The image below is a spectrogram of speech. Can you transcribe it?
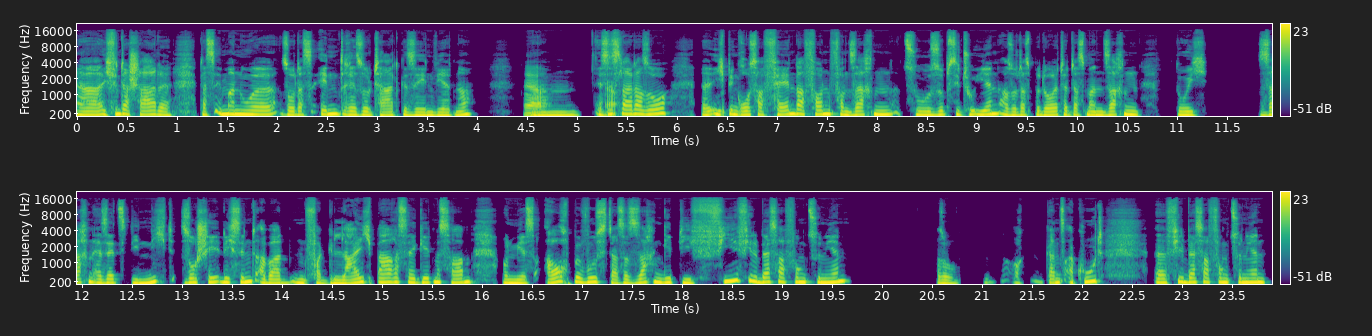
Ja, ich finde das schade, dass immer nur so das Endresultat gesehen wird. Ne? Ja. Ähm, es ja. ist leider so, äh, ich bin großer Fan davon, von Sachen zu substituieren. Also das bedeutet, dass man Sachen durch Sachen ersetzt, die nicht so schädlich sind, aber ein vergleichbares Ergebnis haben. Und mir ist auch bewusst, dass es Sachen gibt, die viel, viel besser funktionieren. Also auch ganz akut äh, viel besser funktionieren.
